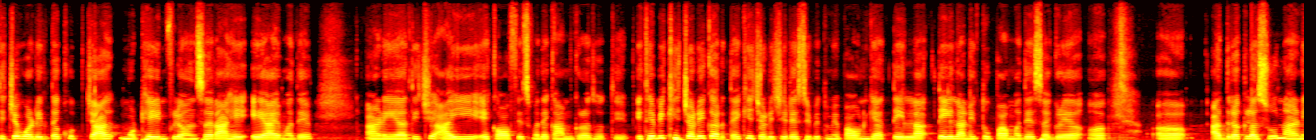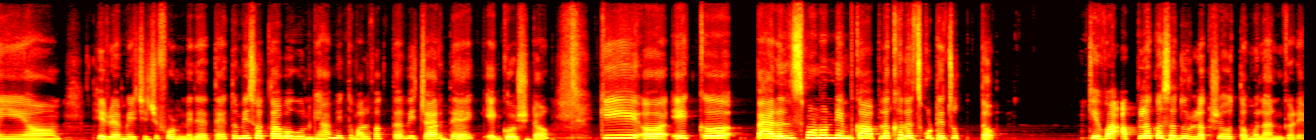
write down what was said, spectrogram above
तिचे वडील तर खूप जा मोठे इन्फ्लुएन्सर आहे ए आयमध्ये आणि तिची आई एका ऑफिसमध्ये काम करत होती. इथे मी खिचडी करते. खिचडीची रेसिपी तुम्ही पाहून घ्या. तेला तेल आणि तुपामध्ये सगळे अद्रक लसूण आणि हिरव्या मिरचीची फोडणी देते. तुम्ही स्वतः बघून घ्या. मी तुम्हाला फक्त विचारते एक गोष्ट की एक पॅरेंट्स म्हणून नेमकं आपलं खरंच कुठे चुकतं? किंवा आपलं कसं दुर्लक्ष होतं मुलांकडे?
